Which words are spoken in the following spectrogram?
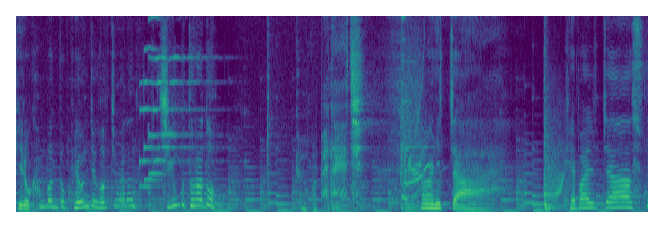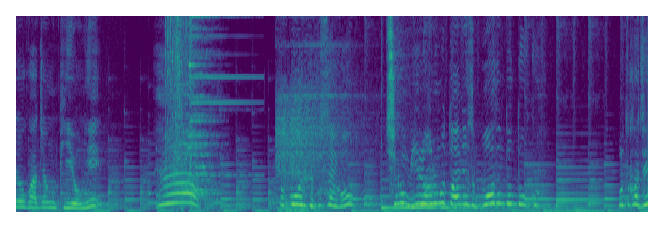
비록 한 번도 배운 적 없지만은 지금부터라도 교육을 받아야지. 가만히 있자. 개발자 수료 과정 비용이 야! 어, 뭐 이렇게 비싸 이거? 지금 일하는 것도 아니어서 모아둔 돈도 없고 어떡하지?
